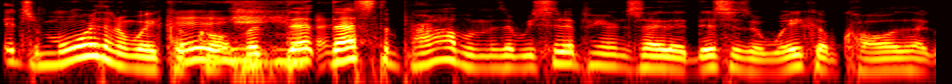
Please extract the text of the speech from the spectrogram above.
It's more than a wake up call, but Yeah. that that's the problem is that we sit up here and say that this is a wake up call. It's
